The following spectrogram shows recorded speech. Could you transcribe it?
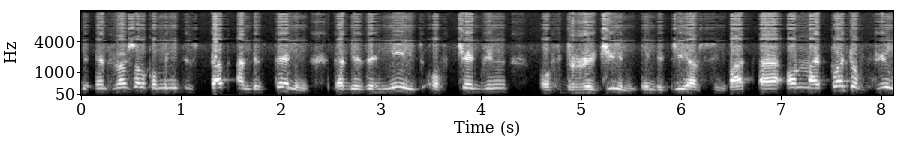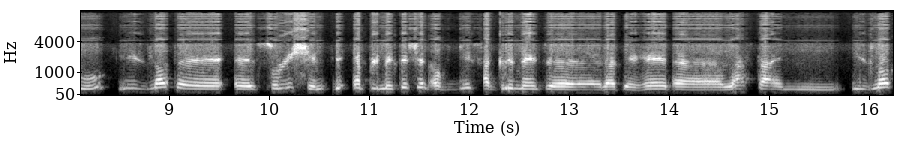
the international community start understanding that there's a need of changing of the regime in the DRC. But uh, on my point of view, is not a, a, solution. The implementation of this agreement uh, that they had uh, last time is not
